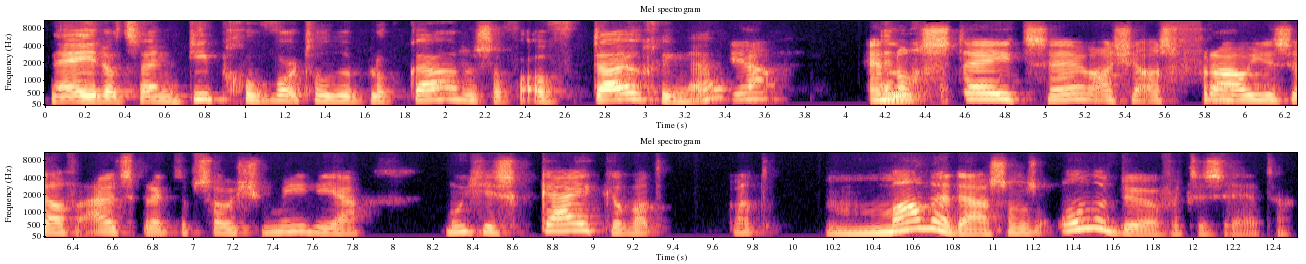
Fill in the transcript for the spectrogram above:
Nee, dat zijn diep gewortelde blokkades of overtuigingen. Ja, en, nog steeds, hè, als je als vrouw jezelf uitspreekt op social media, moet je eens kijken wat, wat mannen daar soms onder durven te zetten.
